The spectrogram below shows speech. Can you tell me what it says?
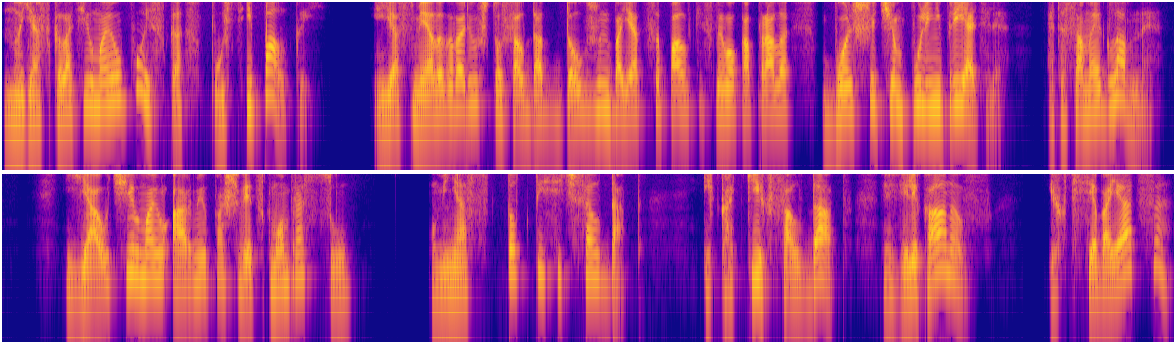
но я сколотил мое войско, пусть и палкой. Я смело говорю, что солдат должен бояться палки своего капрала больше, чем пули неприятеля. Это самое главное. Я учил мою армию по шведскому образцу. У меня сто тысяч солдат. И каких солдат? Великанов! Их все боятся.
